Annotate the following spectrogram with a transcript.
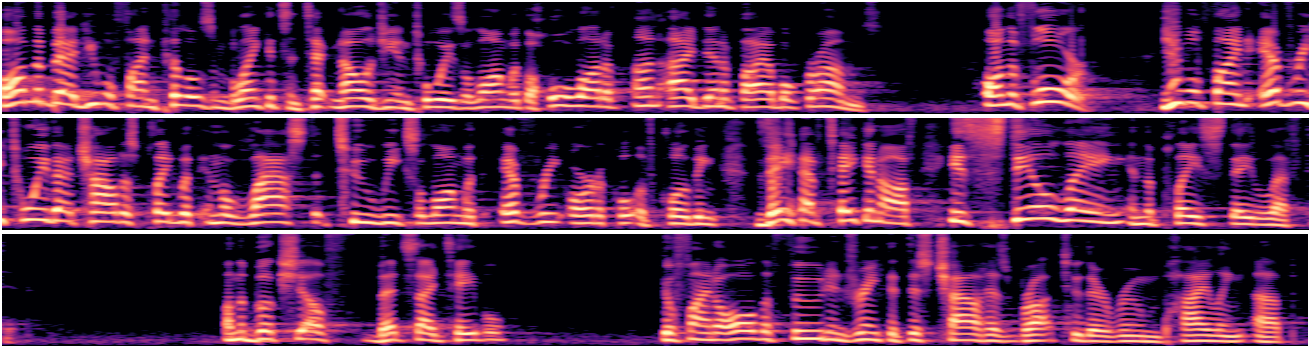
On the bed, you will find pillows and blankets and technology and toys, along with a whole lot of unidentifiable crumbs. On the floor, you will find every toy that child has played with in the last two weeks, along with every article of clothing they have taken off, is still laying in the place they left it. On the bookshelf, bedside table, you'll find all the food and drink that this child has brought to their room piling up,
